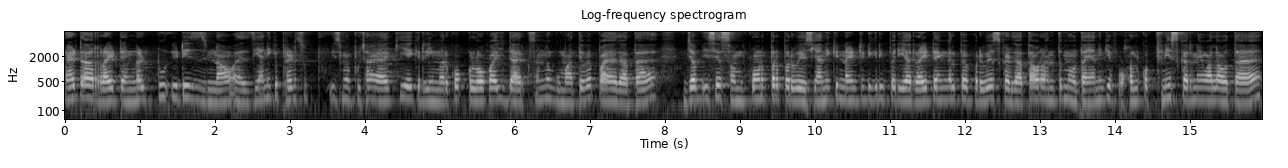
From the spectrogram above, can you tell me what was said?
at a right angle to it is known as यानी कि फ्रेंड्स इसमें पूछा है कि एक रीमर को क्लॉकवाइज डायरेक्शन में घुमाते हुए पाया जाता है, जब इसे समकोण पर प्रवेश, यानी कि 90 डिग्री पर या राइट एंगल पर प्रवेश कर जाता है और अंत में होता है, यानी कि हॉल को फिनिश करने वाला होता है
